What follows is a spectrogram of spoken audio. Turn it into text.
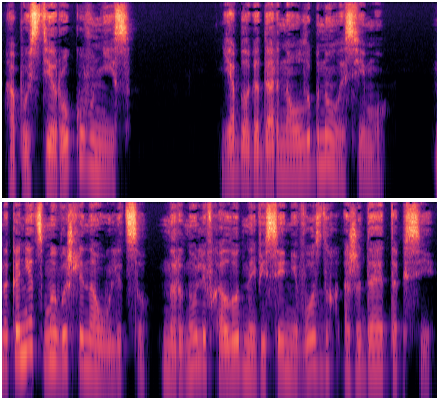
«Опусти руку вниз». Я благодарно улыбнулась ему. Наконец мы вышли на улицу, нырнули в холодный весенний воздух, ожидая такси.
